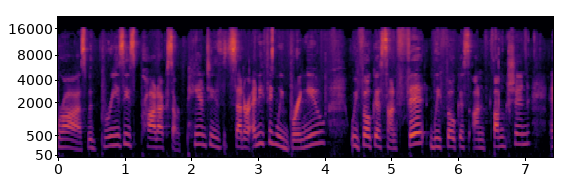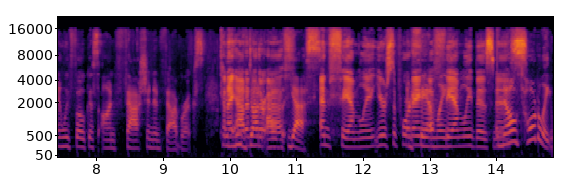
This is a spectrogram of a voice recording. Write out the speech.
bras, with Breezies products, our panties, etc., anything we bring you, we focus on fit, we focus on function, and we focus on fashion and fabrics. Can And I add another F? the- yes. And family. You're supporting family. a family business. No, totally.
